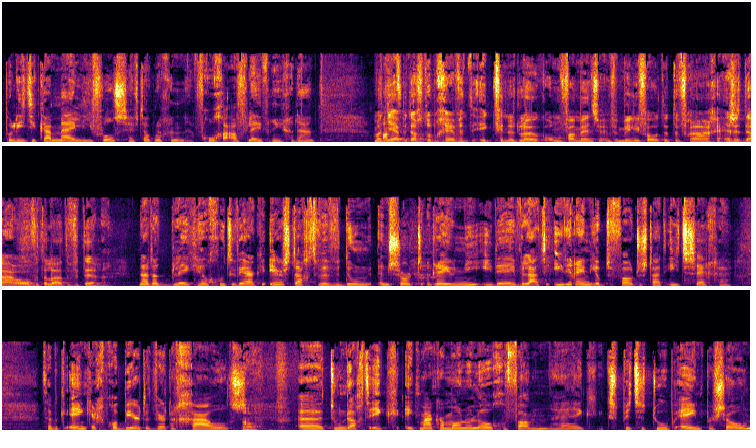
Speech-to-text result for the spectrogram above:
politica Meili Vos. Heeft ook nog een vroege aflevering gedaan. Want, jij bedacht op een gegeven moment... ik vind het leuk om van mensen een familiefoto te vragen... en ze daarover te laten vertellen. Nou, dat bleek heel goed te werken. Eerst dachten we, we doen een soort reunie-idee. We laten iedereen die op de foto staat iets zeggen. Dat heb ik één keer geprobeerd, dat werd een chaos. Oh. Eh, toen dacht ik, ik maak er monologen van. Hè? Ik, ik spits het toe op één persoon.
